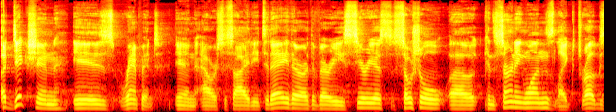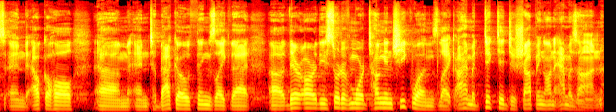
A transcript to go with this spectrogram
Addiction is rampant in our society today. There are the very serious social uh, concerning ones like drugs and alcohol um, and tobacco, things like that. Uh, there are these sort of more tongue in cheek ones like I'm addicted to shopping on Amazon.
